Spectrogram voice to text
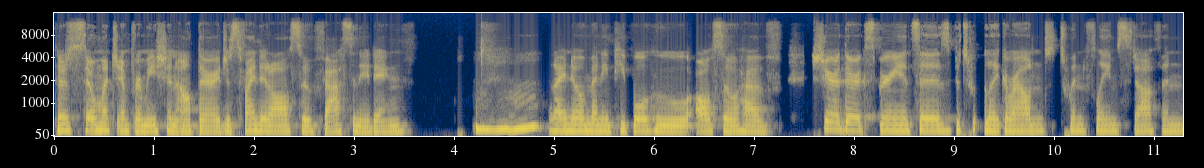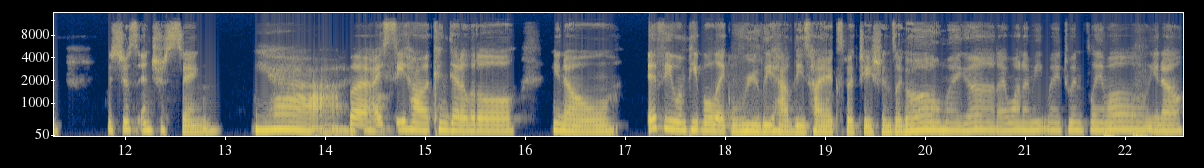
there's so much information out there. I just find it all so fascinating. Mm-hmm. And I know many people who also have shared their experiences between like around twin flame stuff and it's just interesting. Yeah. But yeah. I see how it can get a little, you know, iffy when people like really have these high expectations like oh my god i want to meet my twin flame oh you know?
